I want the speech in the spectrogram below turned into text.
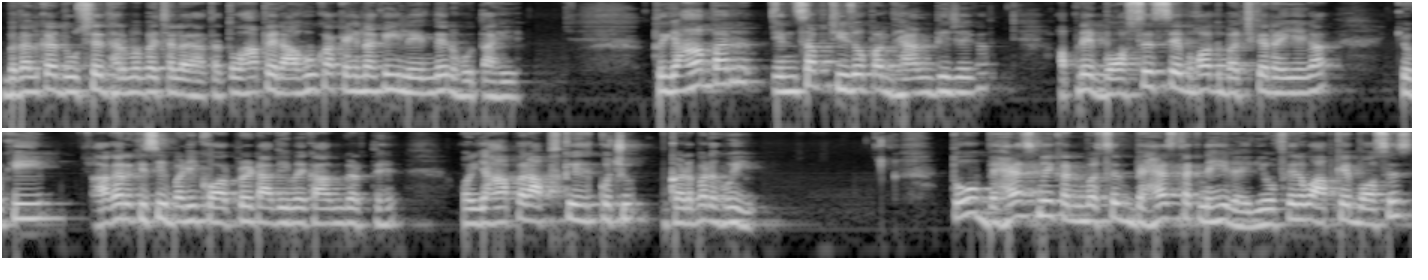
बदलकर दूसरे धर्म पर चला जाता है तो वहाँ पे राहु का कहीं ना कहीं लेन देन होता ही तो यहाँ पर इन सब चीज़ों पर ध्यान दीजिएगा। अपने बॉसेस से बहुत बच कर रहिएगा, क्योंकि अगर किसी बड़ी कॉरपोरेट आदि में काम करते हैं, और यहाँ पर आपके कुछ गड़बड़ हुई तो बहस में कन्वर्ट सिर्फ़ बहस तक नहीं रहेगी वो फिर वो आपके बॉसेस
